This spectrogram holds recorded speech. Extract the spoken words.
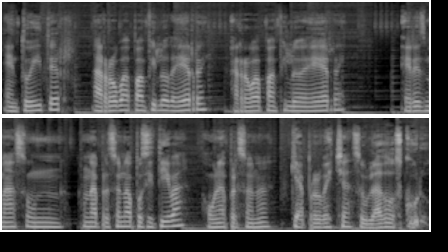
en Twitter, arroba panfilodr, arroba panfilodr ¿Eres más una persona positiva o una persona que aprovecha su lado oscuro?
